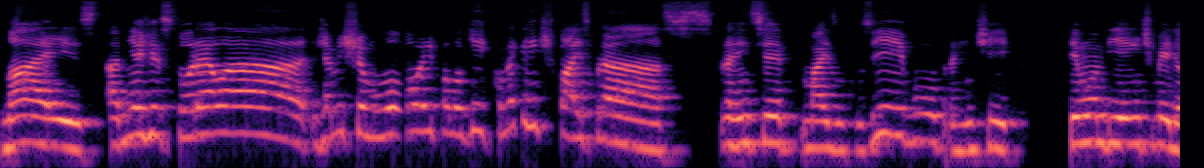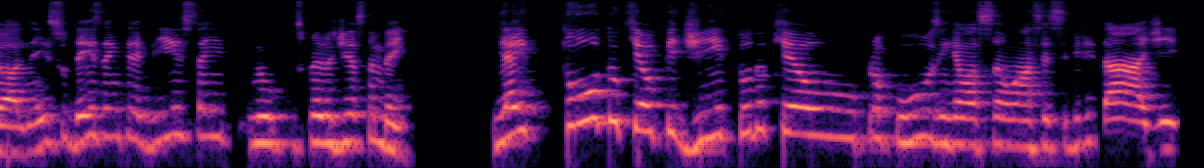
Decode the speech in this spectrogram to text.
Mas a minha gestora, ela já me chamou e falou: Gui, como é que a gente faz para a gente ser mais inclusivo, para a gente ter um ambiente melhor? Né? Isso desde a entrevista e nos primeiros dias também. E aí, tudo que eu pedi, tudo que eu propus em relação à acessibilidade,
